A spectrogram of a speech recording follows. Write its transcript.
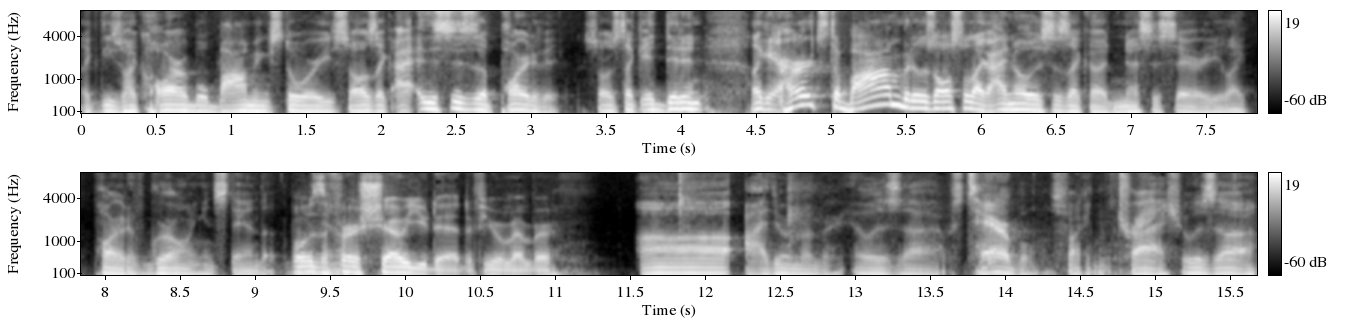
like these like horrible bombing stories. So I was like I, this is a part of it. So it's like it didn't like it hurts to bomb, but it was also like I know this is like a necessary like part of growing in stand up. What was the first show you did, if you remember? Uh, I do remember it was uh it was terrible. It was fucking trash. It was uh.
